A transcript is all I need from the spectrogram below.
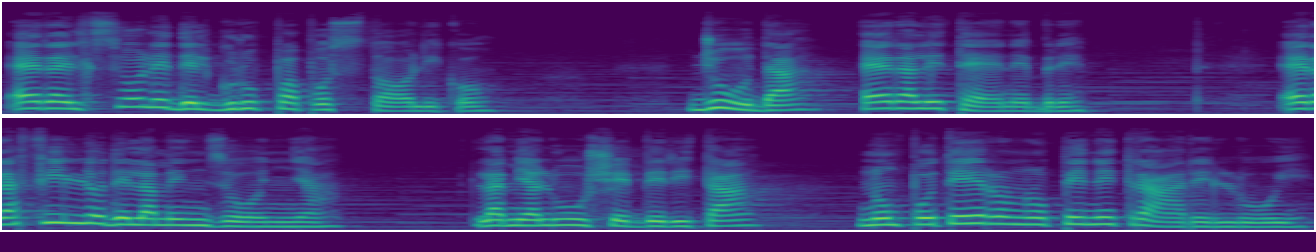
era il sole del gruppo apostolico. Giuda era le tenebre. Era figlio della menzogna. La mia luce e verità non poterono penetrare in lui.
